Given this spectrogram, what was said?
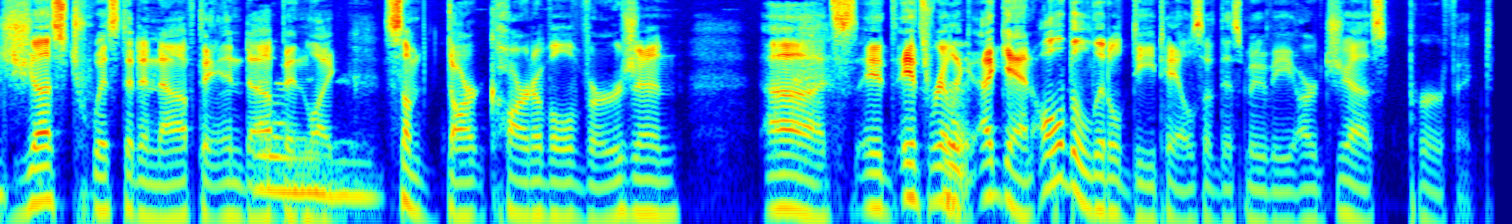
just twisted enough to end up in like some dark carnival version. Uh it's it, it's really again, all the little details of this movie are just perfect.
